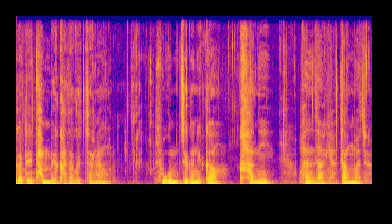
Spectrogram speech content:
얘가 되게 담백하다고 했잖아요. 소금 찍으니까 간이 환상이야. 딱 맞아.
